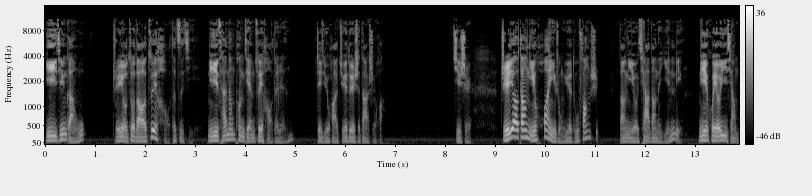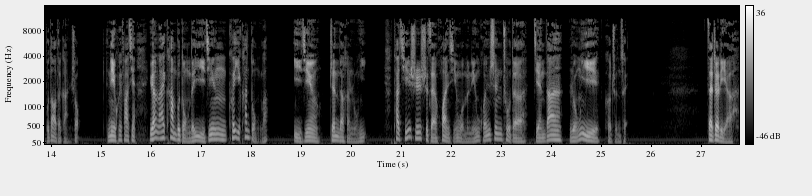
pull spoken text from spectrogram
易经感悟：只有做到最好的自己，你才能碰见最好的人。这句话绝对是大实话。其实，只要当你换一种阅读方式，当你有恰当的引领，你会有意想不到的感受。你会发现，原来看不懂的易经可以看懂了。易经真的很容易，它其实是在唤醒我们灵魂深处的简单、容易和纯粹。在这里啊，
